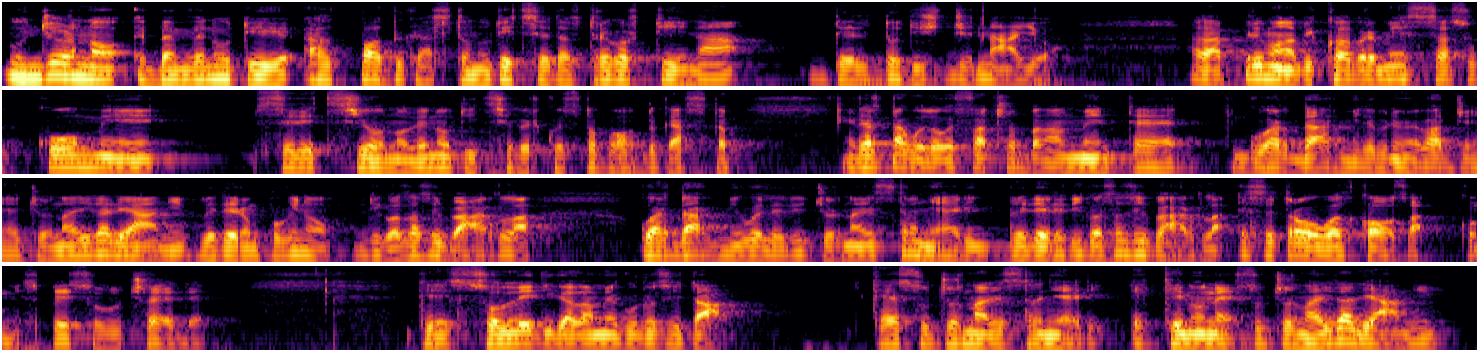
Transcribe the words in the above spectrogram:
Buongiorno e benvenuti al podcast Notizie d'Oltrecortina del 12 gennaio. Allora, prima una piccola premessa su come seleziono le notizie per questo podcast. In realtà quello che faccio banalmente è guardarmi le prime pagine dei giornali italiani, vedere un pochino di cosa si parla, guardarmi quelle dei giornali stranieri, vedere di cosa si parla e se trovo qualcosa, come spesso succede, che solletica la mia curiosità, che è su giornali stranieri e che non è su giornali italiani,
